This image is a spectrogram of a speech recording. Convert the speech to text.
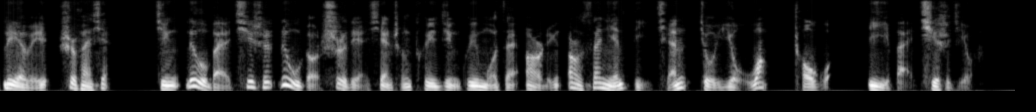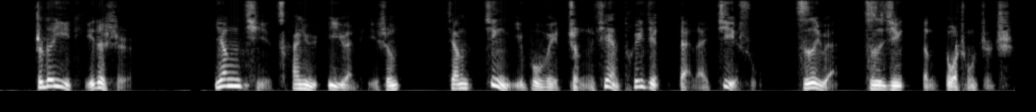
列为示范线。仅六百七十六个试点县城推进规模，在二零二三年底前就有望超过一百七十几瓦。值得一提的是。央企参与意愿提升，将进一步为整线推进带来技术、资源、资金等多重支持。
